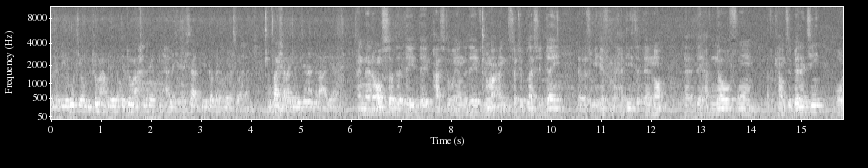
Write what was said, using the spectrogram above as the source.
والذي يموت يوم الجمعة وليلة الجمعة لا يكون عليه حساب في قبره ولا سؤال مباشرة إلى الجنان العاليات And then also that they, they passed away on the day of Jum'ah and it's such a blessed day that as we hear from the hadith that they're not, uh, they have no form of accountability or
